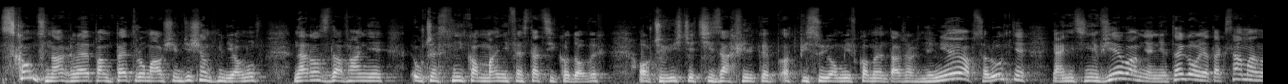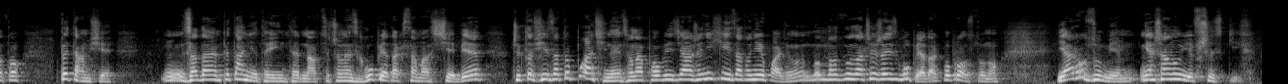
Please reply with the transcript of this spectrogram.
skąd nagle pan Petru ma 80 milionów na rozdawanie uczestnikom manifestacji kodowych? Oczywiście ci za chwilkę odpisują mi w komentarzach, nie, nie, absolutnie, ja nic nie wzięłam, ja nie tego, ja tak sama, no to pytam się, zadałem pytanie tej internautce, czy ona jest głupia tak sama z siebie, czy ktoś jej za to płaci? No więc ona powiedziała, że nikt jej za to nie płaci. No, no, no to znaczy, że jest głupia, tak? Po prostu, no. Ja rozumiem, ja szanuję wszystkich.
